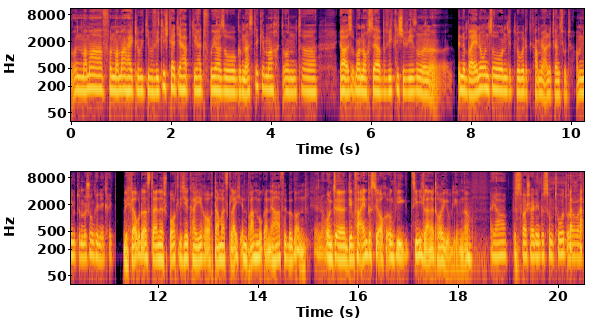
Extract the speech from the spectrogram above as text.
und Mama, von Mama halt, glaube ich, die Beweglichkeit gehabt. Die hat früher so Gymnastik gemacht und äh, ja, ist immer noch sehr beweglich gewesen äh, in den Beine und so und ich glaube, das kam mir alles ganz gut. Haben eine gute Mischung hingekriegt. Und ich glaube, du hast deine sportliche Karriere auch damals gleich in Brandenburg an der Havel begonnen. Genau. Und äh, dem Verein bist du ja auch irgendwie ziemlich lange treu geblieben, ne? Ja, bis wahrscheinlich bis zum Tod oder was.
